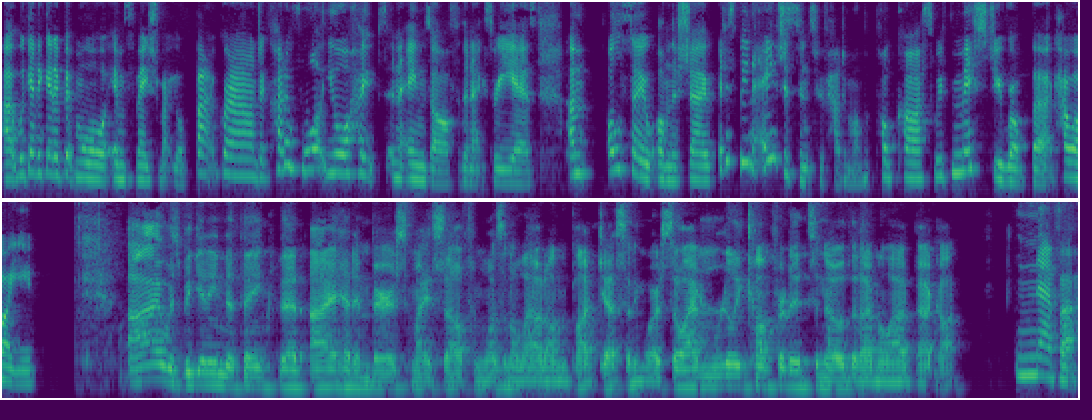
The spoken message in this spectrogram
uh, we're going to get a bit more information about your background and kind of what your hopes and aims are for the next three years. Um also on the show it has been ages since we've had him on the podcast. We've missed you rob burk. How are you I was beginning to think that I had embarrassed myself and wasn't allowed on the podcast anymore. So I'm really comforted to know that I'm allowed back on. Never,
